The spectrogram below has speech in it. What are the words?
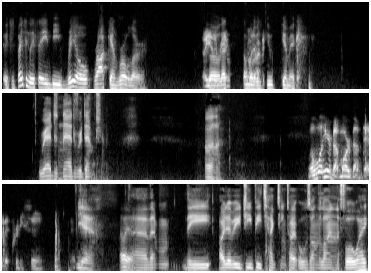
which is basically saying the real rock and roller. Oh yeah, so that's real- somewhat of a new gimmick. Red Ned Redemption. I don't. Well, we'll hear about more about Devitt pretty soon. Yeah. Oh yeah. Uh, then the IWGP Tag Team titles on the line in the four way,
